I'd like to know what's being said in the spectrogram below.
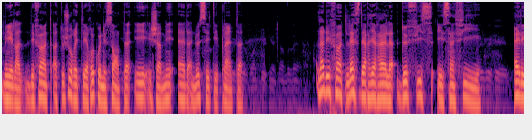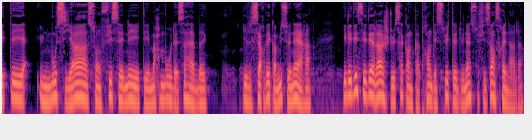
mais la défunte a toujours été reconnaissante et jamais elle ne s'était plainte. La défunte laisse derrière elle deux fils et cinq filles. Elle était une moussia, son fils aîné était Mahmoud Saheb. Il servait comme missionnaire. Il est décédé à l'âge de 54 ans des suites d'une insuffisance rénale.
